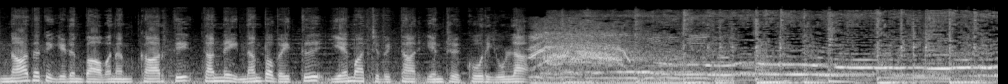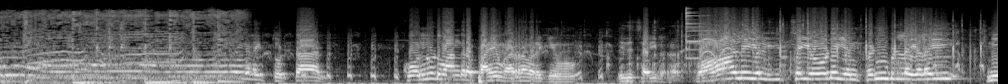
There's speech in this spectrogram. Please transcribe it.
நாடக இடும்பாவனம் கார்த்தி தன்னை நம்ப வைத்து ஏமாற்றிவிட்டார் என்று கூறியுள்ளார். தொட்டால் கொன்னுடு வாங்குற பயம் வர்ற வரைக்கும் இது சரி வராது. பாலியல் இச்சையோடு என் பெண் பிள்ளைகளை நீ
